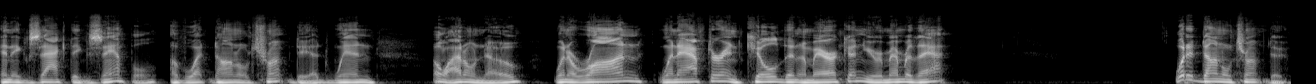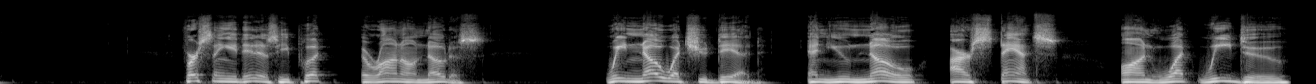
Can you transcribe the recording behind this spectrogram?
an exact example of what Donald Trump did when, oh, I don't know, when Iran went after and killed an American. You remember that? What did Donald Trump do? First thing he did is he put Iran on notice. We know what you did, and you know our stance on what we do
